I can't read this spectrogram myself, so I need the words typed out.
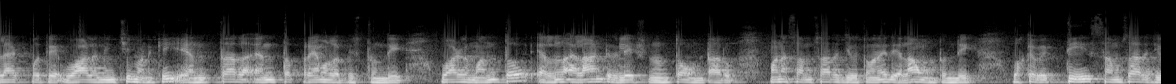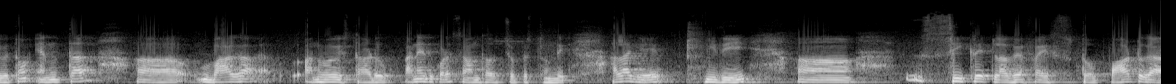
లేకపోతే వాళ్ళ నుంచి మనకి ఎంత ఎంత ప్రేమ లభిస్తుంది? వాళ్ళు మనతో ఎలా ఎలాంటి రిలేషన్తో ఉంటారు? మన సంసార జీవితం అనేది ఎలా ఉంటుంది? ఒక వ్యక్తి సంసార జీవితం ఎంత బాగా అనుభవిస్తాడు అనేది కూడా సెవెంత్ హౌస్ చూపిస్తుంది. అలాగే ఇది సీక్రెట్ లవ్ అఫైర్స్తో పాటుగా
